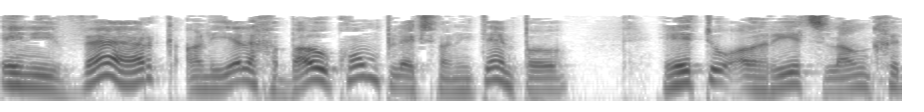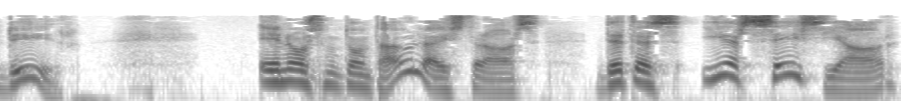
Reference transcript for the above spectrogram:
En die werk aan die hele geboukompleks van die tempel het toe alreeds lank geduur. En ons moet onthou luisteraars, dit is eers 6 jaar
